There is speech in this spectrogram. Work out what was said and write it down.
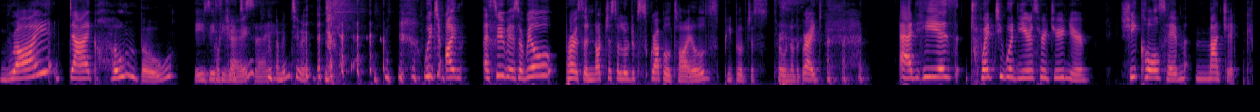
Rye Dag Holmboe. Easy for okay. you to say. I'm into it. Which I'm assume it's a real person, not just a load of Scrabble tiles people have just thrown on the ground. and he is 21 years her junior. She calls him Magic.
